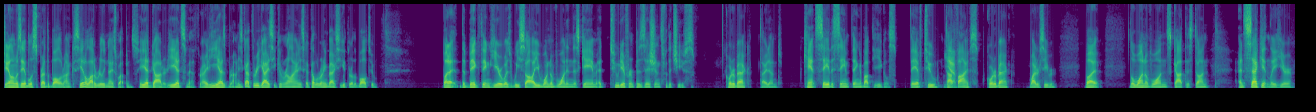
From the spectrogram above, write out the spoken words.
Jalen was able to spread the ball around because he had a lot of really nice weapons. He had Goedert, he had Smith, right? He has Brown. He's got three guys he can rely on. He's got a couple running backs he could throw the ball to. But uh, the big thing here was we saw you one of one in this game at two different positions for the Chiefs quarterback, tight end. Can't say the same thing about the Eagles. They have two top Yeah. fives quarterback, wide receiver. But the one of ones got this done. And secondly, here,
